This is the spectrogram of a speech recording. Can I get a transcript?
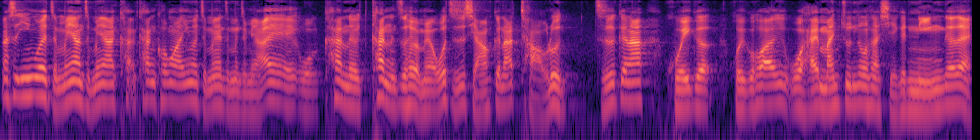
那是因为怎么样怎么样看看空啊，因为怎么样怎么怎么样，哎，我看了看了之后有没有？我只是想要跟他讨论。只是跟他回个回个话，我还蛮尊重他，写个您，对不对？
